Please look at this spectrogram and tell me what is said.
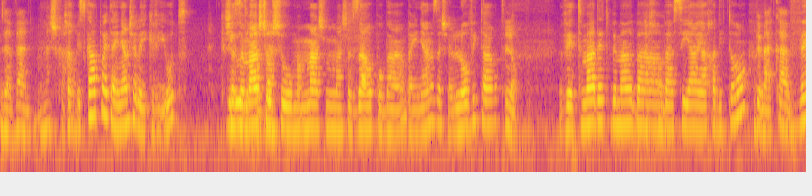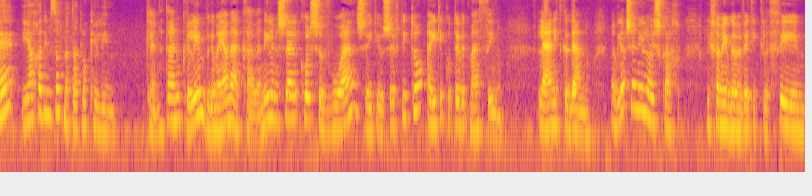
זה עבד, ממש ככה. עכשיו, הזכרת פה את העניין של העקביות. שזה משהו חובה. שהוא ממש ממש עזר פה בעניין הזה, שלא ויתרת. לא. והתמדת במה, נכון. בעשייה יחד איתו. במעקב. ויחד עם זאת נתת לו כלים. כן, נתנו כלים וגם היה מעקב. אני למשל, כל שבוע שהייתי יושבת איתו, הייתי כותבת מה עשינו, לאן התקדמנו. זאת גם שאני לא אשכח. לפעמים גם הבאתי קלפים,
